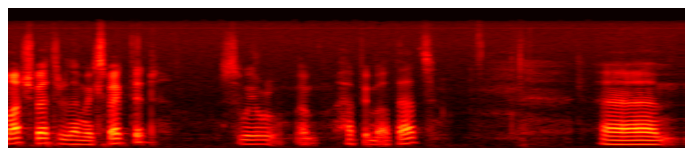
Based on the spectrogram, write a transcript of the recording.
much better than we expected. So we were um, happy about that. Um,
